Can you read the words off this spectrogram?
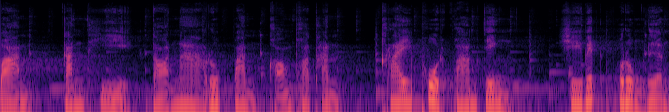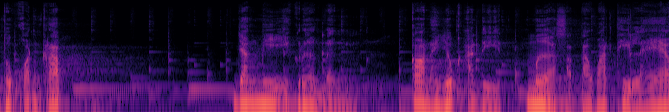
บานกันที่ต่อหน้ารูปปั้นของพ่อท่าน ใครพูดความจริง ชีวิตรุ่งเรืองทุกคนครับ ยังมีอีกเรื่องหนึ่ง ก็ในยุคอดีตเมื่อศตวรรษที่แล้ว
